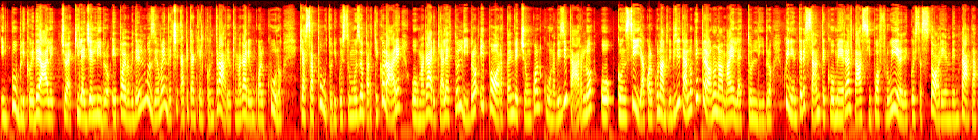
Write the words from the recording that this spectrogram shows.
il pubblico ideale, cioè chi legge il libro e poi va a vedere il museo, ma invece capita anche il contrario, che magari un qualcuno che ha saputo di questo museo particolare o magari che ha letto il libro e porta invece un qualcuno a visitarlo o consiglia a qualcun altro di visitarlo che però non ha mai letto il libro. Quindi è interessante come in realtà si può fruire di questa storia inventata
